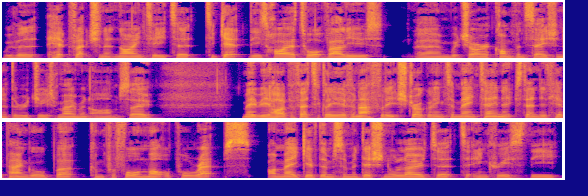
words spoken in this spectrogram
with a hip flexion at 90 to to get these higher torque values, um, which are a compensation of the reduced moment arm. So maybe hypothetically, if an athlete's struggling to maintain an extended hip angle but can perform multiple reps, I may give them some additional load to, to increase the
